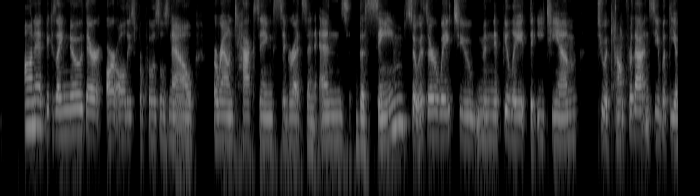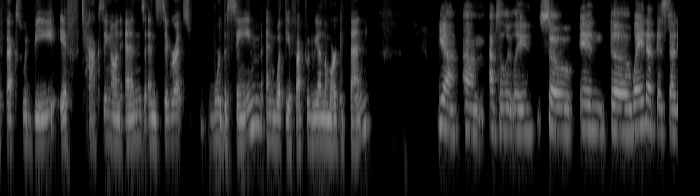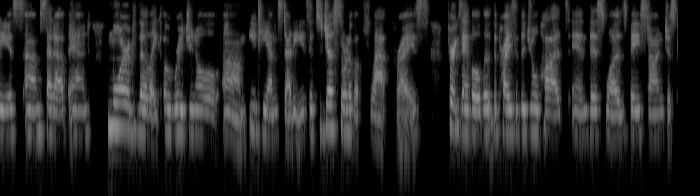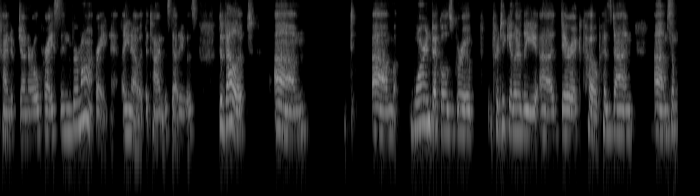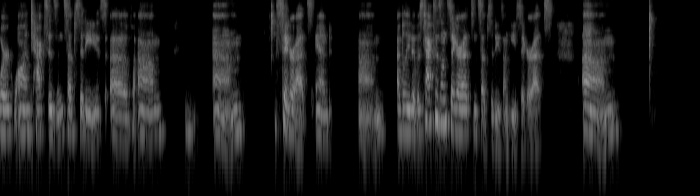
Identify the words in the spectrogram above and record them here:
on it? Because I know there are all these proposals now around taxing cigarettes and ENDS the same. So is there a way to manipulate the ETM to account for that and see what the effects would be if taxing on ENDS and cigarettes were the same and what the effect would be on the market then? Yeah, um, absolutely. So in the way that this study is um, set up and more of the like original um, ETM studies, it's just sort of a flat price. For example, the, the price of the Juul pods and this was based on just kind of general price in Vermont right now, you know, at the time the study was developed. Um, um, Warren Bickel's group, particularly uh, Derek Pope, has done um, some work on taxes and subsidies of um, um, cigarettes and um, I believe it was taxes on cigarettes and subsidies on e-cigarettes. Um,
